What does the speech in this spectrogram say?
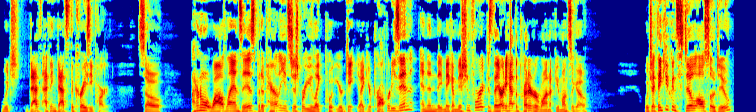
which that's I think that's the crazy part. So I don't know what Wildlands is, but apparently it's just where you like put your ga- like your properties in, and then they make a mission for it because they already had the Predator one a few months ago, which I think you can still also do.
